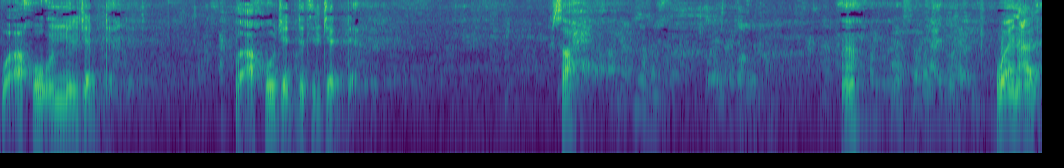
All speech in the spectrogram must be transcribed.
وأخو أم الجدة. وأخو جدة الجدة. صح؟ ها؟ وإن على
